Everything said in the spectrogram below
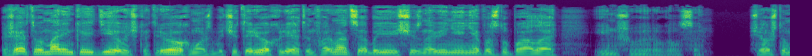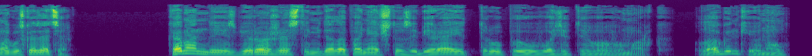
Жертва маленькая девочка, трех, может быть, четырех лет. Информация об ее исчезновении не поступала. Инш выругался. «Все, что могу сказать, сэр». Команда из бюро жестами дала понять, что забирает труп и увозит его в морг. Логан кивнул.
